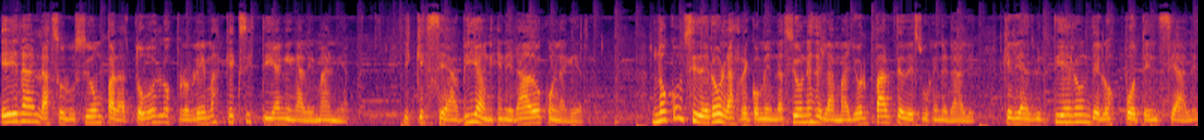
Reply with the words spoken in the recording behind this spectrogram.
Era la solución para todos los problemas que existían en Alemania y que se habían generado con la guerra. No consideró las recomendaciones de la mayor parte de sus generales, que le advirtieron de los potenciales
